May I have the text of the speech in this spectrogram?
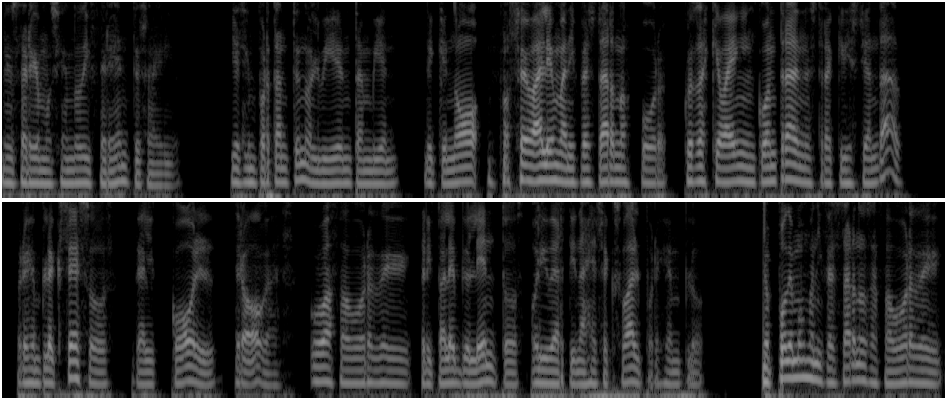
no estaríamos siendo diferentes a ellos. Y es importante no olviden también de que no, no se vale manifestarnos por cosas que vayan en contra de nuestra cristiandad. Por ejemplo, excesos de alcohol, drogas, o a favor de rituales violentos o libertinaje sexual, por ejemplo. No podemos manifestarnos a favor de,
